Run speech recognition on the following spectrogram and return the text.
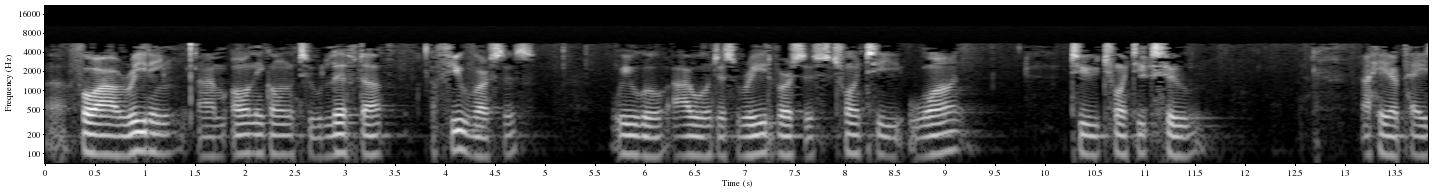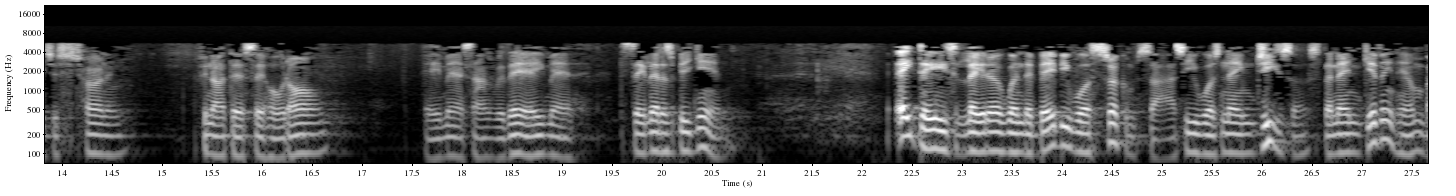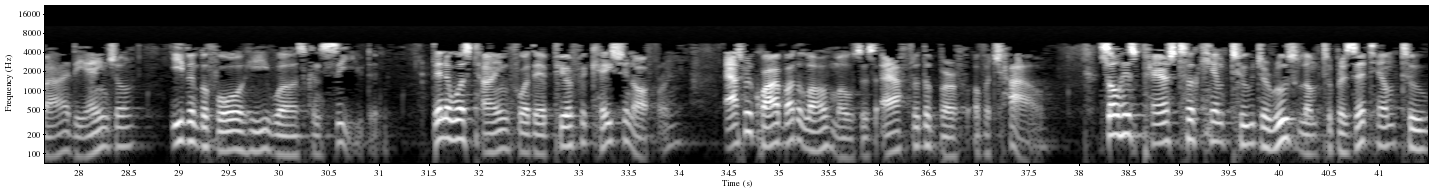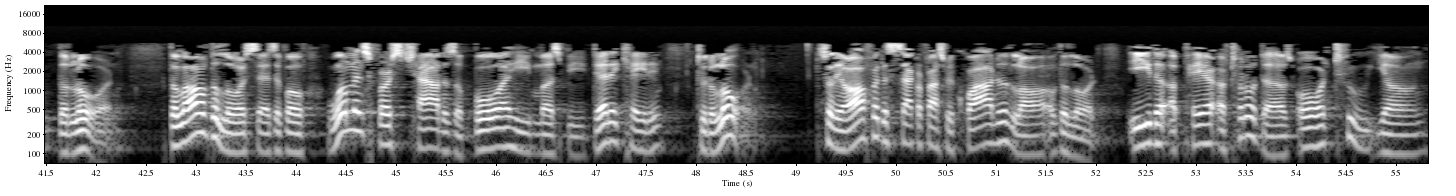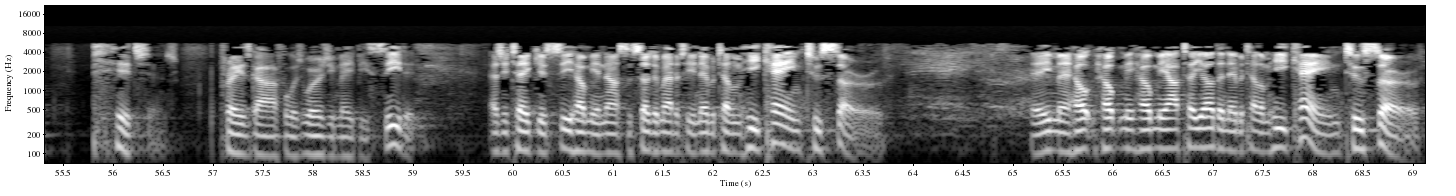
Uh, for our reading, I'm only going to lift up a few verses. We will, I will just read verses 21 to 22. I hear pages turning. If you're not there, say, hold on. Amen. Sounds we're there. Amen. Say, let us begin. Eight days later, when the baby was circumcised, he was named Jesus, the name given him by the angel even before he was conceived. Then it was time for their purification offering, as required by the law of Moses after the birth of a child. So his parents took him to Jerusalem to present him to the Lord. The law of the Lord says if a woman's first child is a boy, he must be dedicated to the Lord. So they offered the sacrifice required of the law of the Lord, either a pair of turtle doves or two young pigeons. Praise God for his words. You may be seated. As you take your seat, help me announce the subject matter to your neighbor. Tell him he came to serve. Amen. Help, help me, help me out. Tell your other neighbor. Tell him he came to serve.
